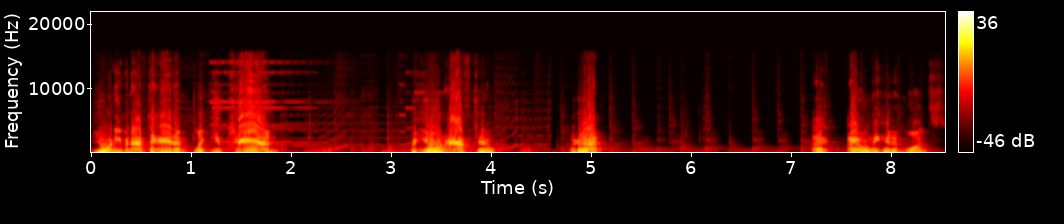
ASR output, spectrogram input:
You don't even have to hit him. Like you can but you don't have to. Look at that. I i only hit him once.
